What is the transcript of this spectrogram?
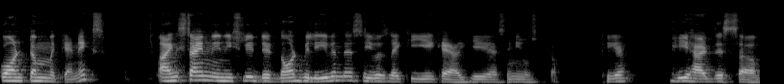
quantum mechanics Einstein initially did not believe in this. He was like, ये क्या ये ऐसे नहीं हो सकता ठीक है He had this uh,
